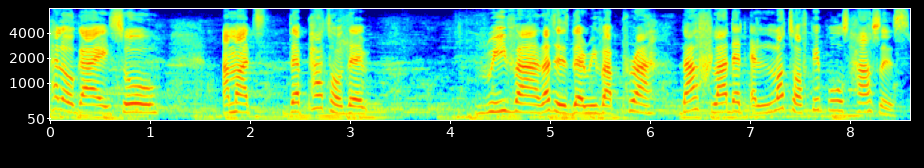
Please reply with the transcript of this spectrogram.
Hello guys, so I'm at the part of the river, that is the river Pra, that flooded a lot of people's houses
